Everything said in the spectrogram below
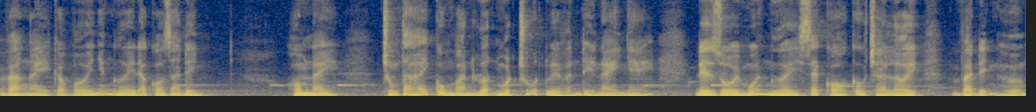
và ngay cả với những người đã có gia đình. Hôm nay, chúng ta hãy cùng bàn luận một chút về vấn đề này nhé, để rồi mỗi người sẽ có câu trả lời và định hướng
